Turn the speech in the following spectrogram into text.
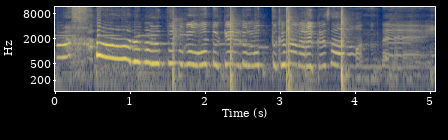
아 내가 유튜브가 어떻게 하려고 어떻게 살아올까 살아왔는데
